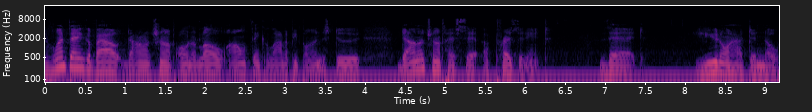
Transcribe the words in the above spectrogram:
one thing about Donald Trump on the low, I don't think a lot of people understood. Donald Trump has set a precedent that you don't have to know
